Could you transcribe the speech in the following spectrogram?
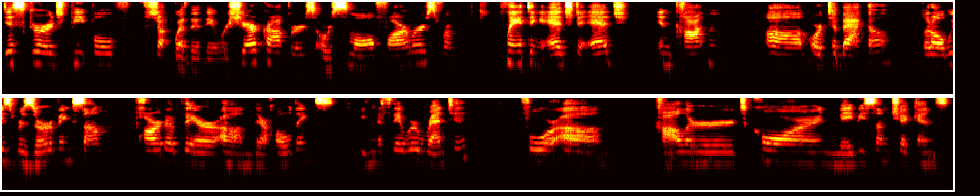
discouraged people, whether they were sharecroppers or small farmers, from planting edge to edge in cotton um, or tobacco, but always reserving some part of their um, their holdings, even if they were rented, for um, collards, corn, maybe some chickens,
